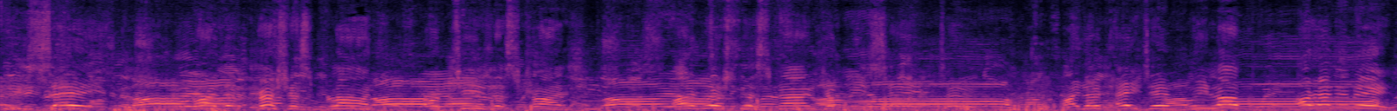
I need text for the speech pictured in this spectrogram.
to be saved by the precious blood of Jesus Christ. I wish this man could be saved too. I don't hate him. We love our enemies.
